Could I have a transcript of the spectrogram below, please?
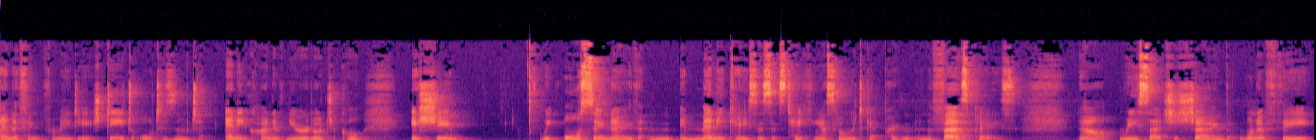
anything from ADHD to autism to any kind of neurological issue. We also know that in many cases it's taking us longer to get pregnant in the first place. Now, research is showing that one of the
